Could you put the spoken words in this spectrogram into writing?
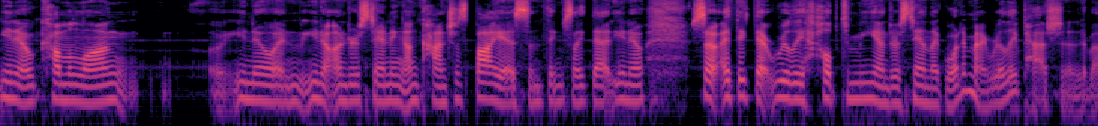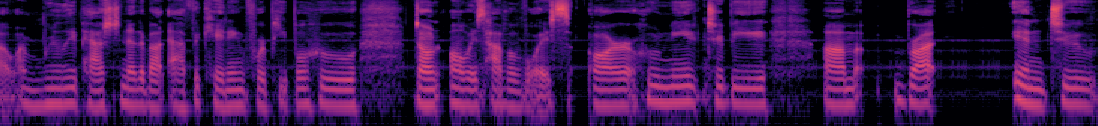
you know, come along uh, you know, and, you know, understanding unconscious bias and things like that, you know. So I think that really helped me understand, like, what am I really passionate about? I'm really passionate about advocating for people who don't always have a voice or who need to be um, brought into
